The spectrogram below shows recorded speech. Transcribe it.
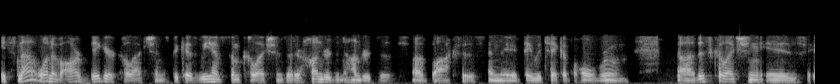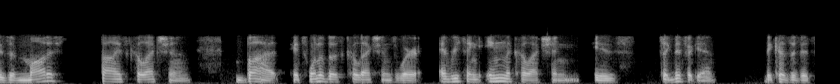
it's not one of our bigger collections because we have some collections that are hundreds and hundreds of, of boxes, and they, they would take up a whole room. Uh, this collection is is a modest size collection, but it's one of those collections where everything in the collection is significant because of its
